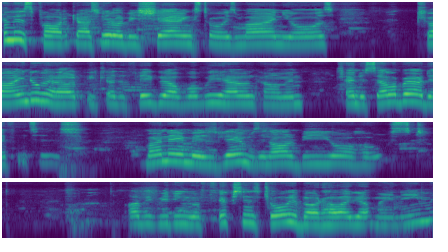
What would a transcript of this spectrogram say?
In this podcast, we will be sharing stories, mine, yours, trying to help each other figure out what we have in common, trying to celebrate our differences. My name is James, and I'll be your host. I'll be reading you a fiction story about how I got my name.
